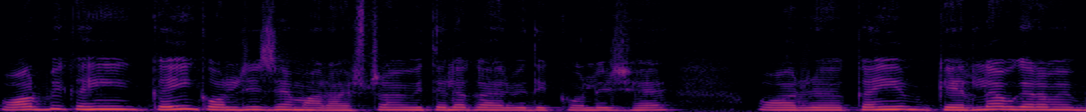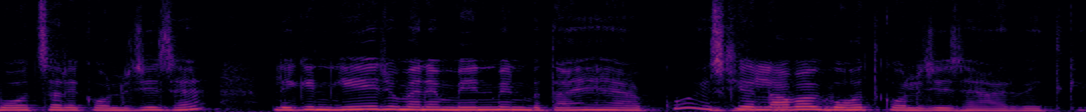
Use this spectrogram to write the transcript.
और भी कहीं कई कॉलेजेस हैं महाराष्ट्र में भी तिलक आयुर्वेदिक कॉलेज है और कहीं केरला वगैरह में बहुत सारे कॉलेजेस हैं लेकिन ये जो मैंने मेन मेन बताए हैं आपको इसके अलावा भी बहुत कॉलेजेस हैं आयुर्वेद के।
